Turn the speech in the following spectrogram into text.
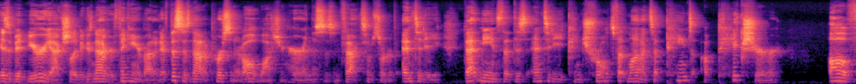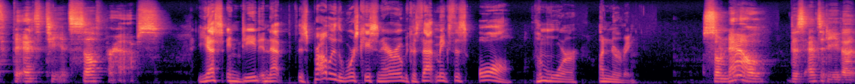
is a bit eerie, actually, because now you're thinking about it. If this is not a person at all watching her, and this is in fact some sort of entity, that means that this entity controlled Svetlana to paint a picture of the entity itself, perhaps. Yes, indeed. And that is probably the worst case scenario because that makes this all the more unnerving. So now, this entity that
